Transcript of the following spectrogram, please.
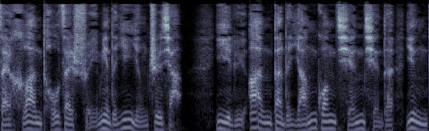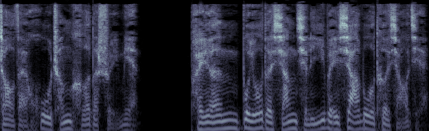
在河岸投在水面的阴影之下，一缕暗淡的阳光浅浅的映照在护城河的水面。佩恩不由得想起了一位夏洛特小姐，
